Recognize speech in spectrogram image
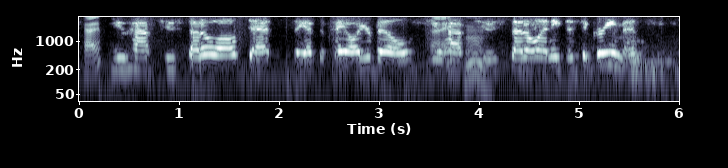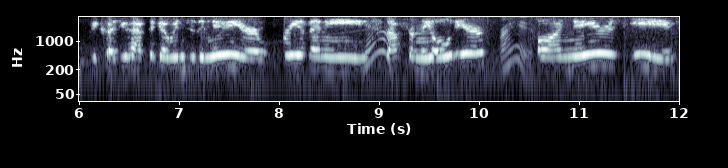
Okay. You have to settle all debts, so you have to pay all your bills. You have Hmm. to settle any disagreements because you have to go into the new year free of any Yeah. stuff from the old year. Right. On New Year's Eve,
